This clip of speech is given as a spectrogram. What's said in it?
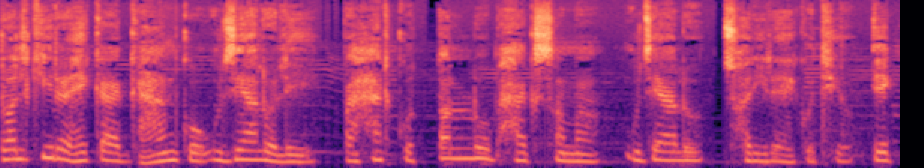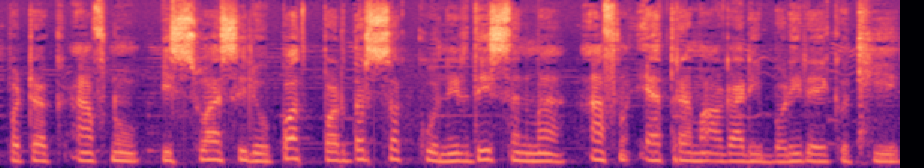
टल्किरहेका घामको उज्यालोले पहाडको तल्लो भागसम्म उज्यालो छरिरहेको थियो। एकपटक आफ्नो विश्वासिलो पथ प्रदर्शकको निर्देशनमा आफ्नो यात्रामा अगाडि बढिरहेको थिए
